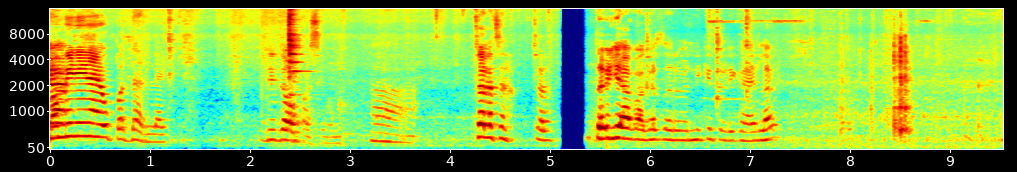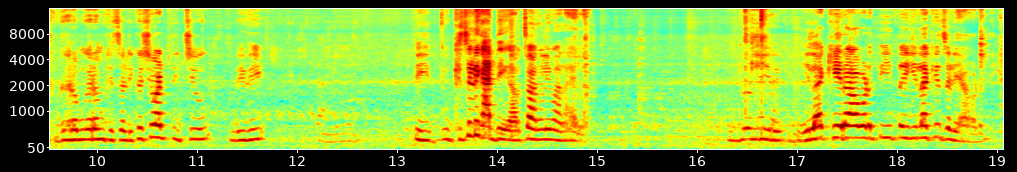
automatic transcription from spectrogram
मम्मीने नाही उपास धरलाय. ती जाऊ पासे हा. चला चला चला. तर या बघा सर्वांनी खिचडी खायला. गरम गरम खिचडी. कशी वाटते चिव दीदी? ती तू खिचडी खाते का? चांगली म्हणायला. हिला खीर आवडती तर हिला खिचडी आवडते.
